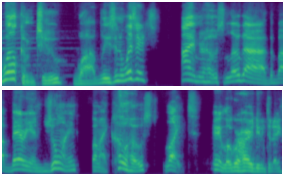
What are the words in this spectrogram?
Welcome to Wobblies and Wizards. I am your host, Logar the Barbarian, joined by my co host, Light. Hey, Logar, how are you doing today?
